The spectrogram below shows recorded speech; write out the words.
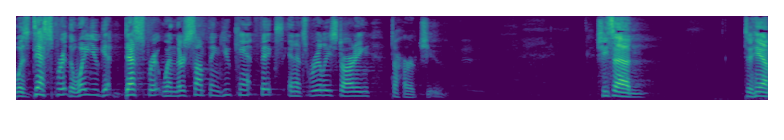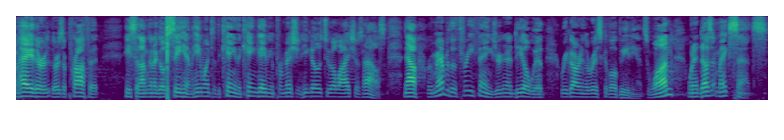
was desperate, the way you get desperate when there's something you can't fix and it's really starting to hurt you. She said to him, Hey, there, there's a prophet. He said, I'm going to go see him. He went to the king. The king gave him permission. He goes to Elisha's house. Now, remember the three things you're going to deal with regarding the risk of obedience. One, when it doesn't make sense.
